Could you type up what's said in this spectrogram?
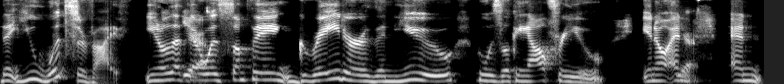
that you would survive. You know, that yeah. there was something greater than you who was looking out for you, you know, and, yeah. and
